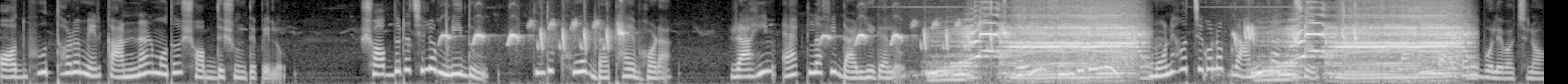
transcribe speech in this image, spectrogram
অদ্ভুত ধরনের কান্নার মতো শব্দ শুনতে পেল। শব্দটা ছিল মৃদু, কিন্তু খুব ব্যথায় ভরা। রাহিম এক লাফি দাঁড়িয়ে গেল। হরিণ শুনতে পেলি? মনে হচ্ছে কোনো প্রাণী কাঁদছে। তাড়াতাড়ি বলে বসল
